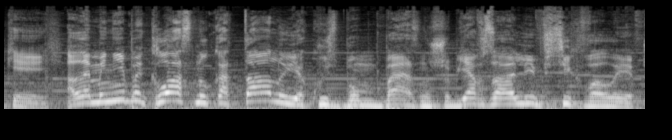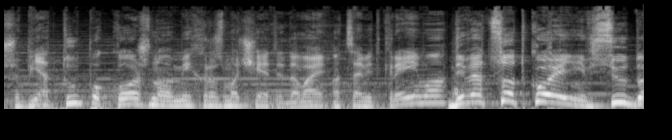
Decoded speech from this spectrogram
Окей. Але мені би класну катану якусь бомбезну, щоб я взагалі всіх валив. Щоб я тупо кожного міг розмочити. Давай оце відкриємо. 900 коїнів сюди.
